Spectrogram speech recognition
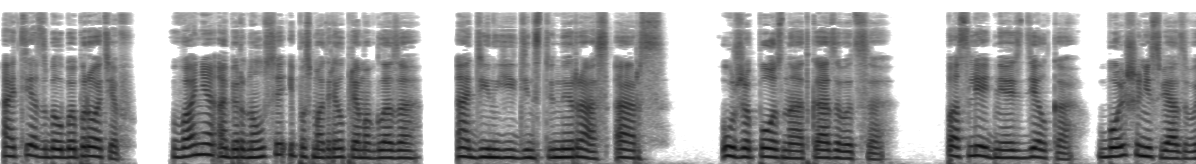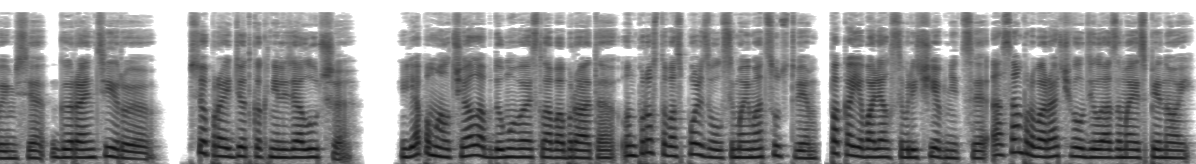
Отец был бы против». Ваня обернулся и посмотрел прямо в глаза. «Один единственный раз, Арс. Уже поздно отказываться. Последняя сделка. Больше не связываемся, гарантирую. Все пройдет как нельзя лучше. Я помолчал, обдумывая слова брата. Он просто воспользовался моим отсутствием, пока я валялся в лечебнице, а сам проворачивал дела за моей спиной.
